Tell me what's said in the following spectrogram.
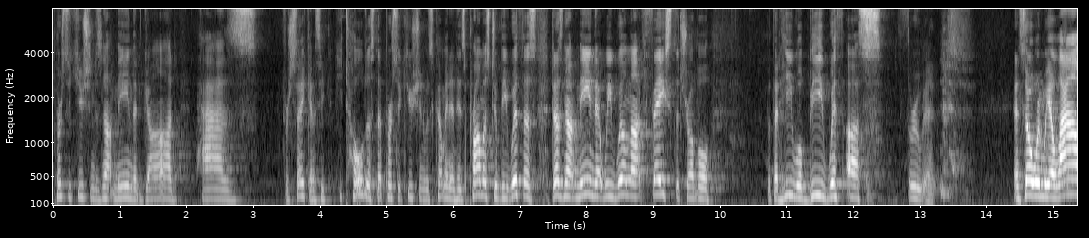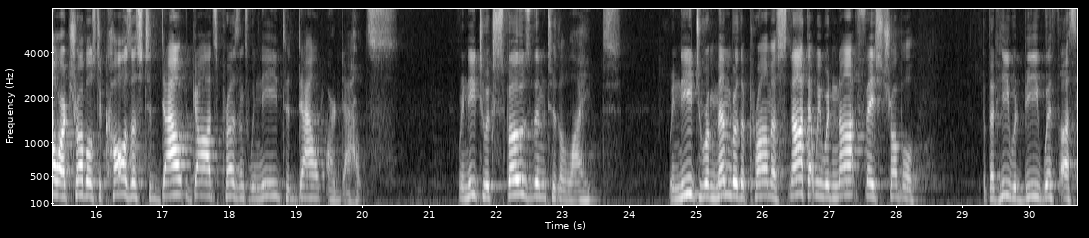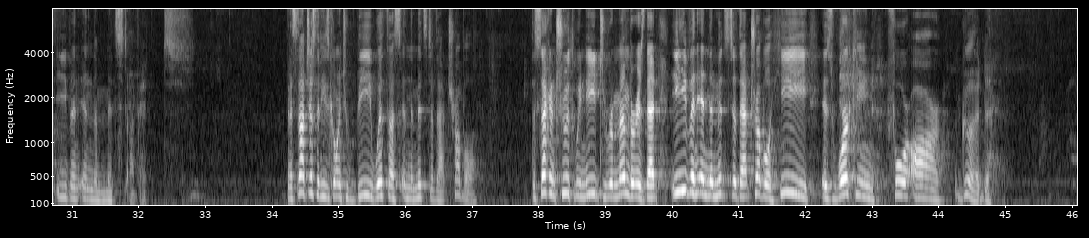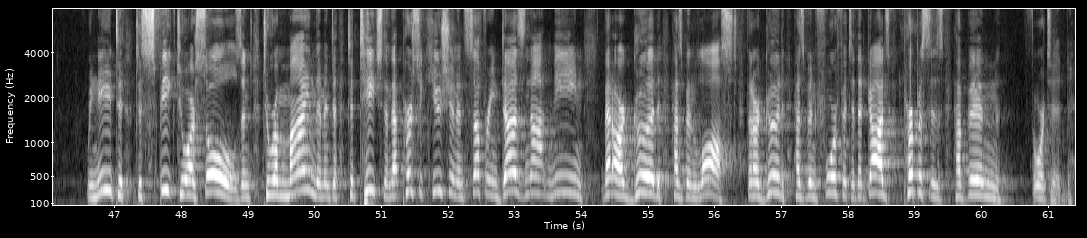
Persecution does not mean that God has forsaken us. He, he told us that persecution was coming, and his promise to be with us does not mean that we will not face the trouble, but that he will be with us through it. And so, when we allow our troubles to cause us to doubt God's presence, we need to doubt our doubts. We need to expose them to the light. We need to remember the promise, not that we would not face trouble, but that He would be with us even in the midst of it. And it's not just that He's going to be with us in the midst of that trouble. The second truth we need to remember is that even in the midst of that trouble, He is working for our good. We need to, to speak to our souls and to remind them and to, to teach them that persecution and suffering does not mean that our good has been lost, that our good has been forfeited, that God's purposes have been thwarted.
